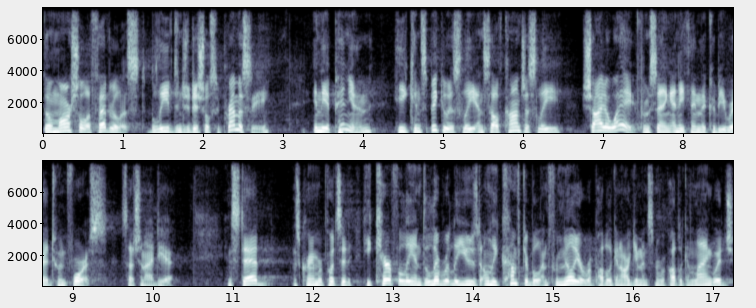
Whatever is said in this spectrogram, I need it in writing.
Though Marshall, a Federalist, believed in judicial supremacy, in the opinion, he conspicuously and self consciously shied away from saying anything that could be read to enforce such an idea. Instead, as Kramer puts it, he carefully and deliberately used only comfortable and familiar Republican arguments in Republican language,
